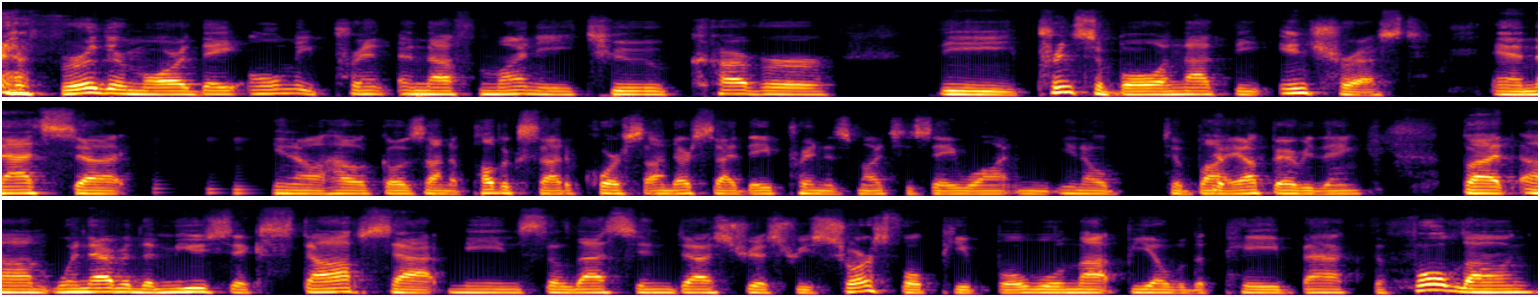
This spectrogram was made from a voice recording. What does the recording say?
furthermore, they only print enough money to cover the principal and not the interest. And that's uh, you know how it goes on the public side. Of course on their side they print as much as they want and you know to buy yep. up everything but um, whenever the music stops that means the less industrious resourceful people will not be able to pay back the full loan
